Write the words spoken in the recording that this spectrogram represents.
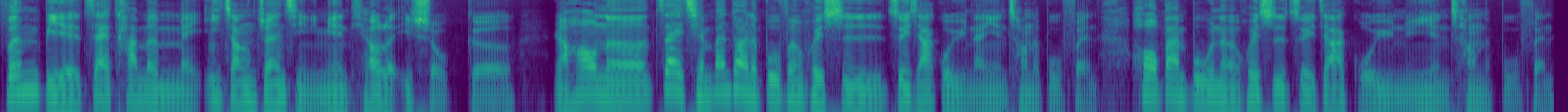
分别在他们每一张专辑里面挑了一首歌，然后呢，在前半段的部分会是最佳国语男演唱的部分，后半部呢会是最佳国语女演唱的部分。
